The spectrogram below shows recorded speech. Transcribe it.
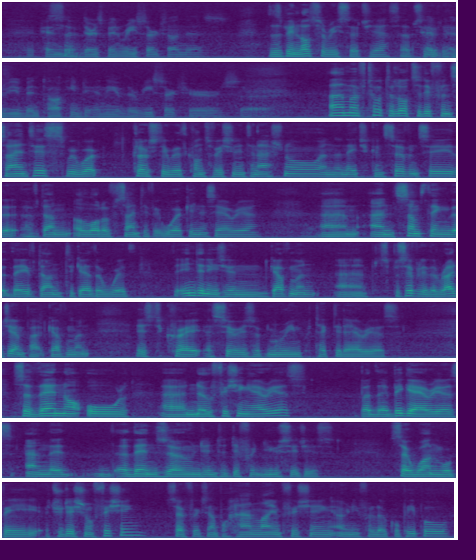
And So- there's been research on this? There's been lots of research, yes, Have, absolutely. have you been talking to any of the researchers? Uh, Um, I've talked to lots of different scientists. We work closely with Conservation International and the Nature Conservancy that have done a lot of scientific work in this area. Um, and something that they've done together with the Indonesian government, uh, specifically the Raja Ampat government, is to create a series of marine protected areas. So they're not all uh, no fishing areas, but they're big areas and they're, are then zoned into different usages. So one will be traditional fishing. So for example, handline fishing only for local people.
